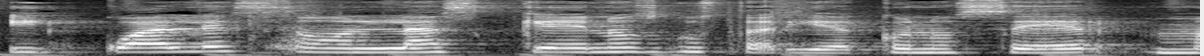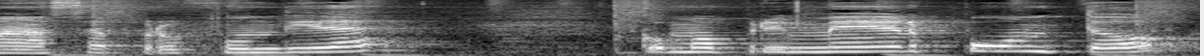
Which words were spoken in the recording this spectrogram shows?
y cuáles son las que nos gustaría conocer más a profundidad. Como primer punto,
